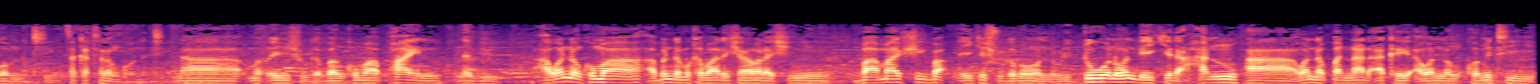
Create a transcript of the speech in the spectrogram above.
gwamnati sakataren gwamnati na matsayin shugaban kuma fine na biyu. A wannan kuma abin da muka ba da shawara shine ba ma shi ba da yake shugaban wannan wuri. Duk wani wanda yake da hannu a wannan banna da aka yi a wannan kwamiti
